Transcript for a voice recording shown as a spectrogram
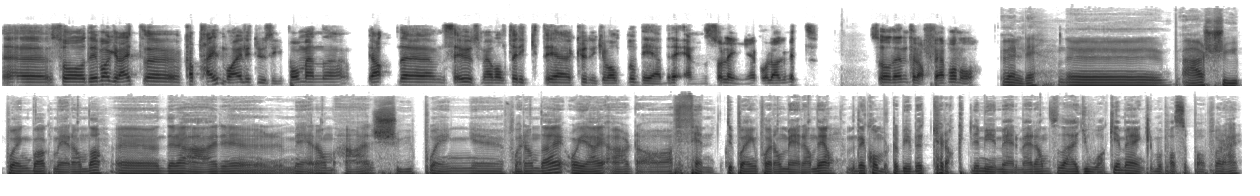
Eh, Så det var greit. Eh, Kaptein var jeg litt usikker på, men eh, ja, det ser ut som jeg valgte riktig. Jeg kunne ikke valgt noe bedre enn så lenge på laget mitt. Så den traff jeg på nå. Veldig. Du er sju poeng bak Meran, da. Eh, Dere er eh, Meran er sju poeng eh, foran deg, og jeg er da 50 poeng foran Meran igjen. Men det kommer til å bli betraktelig mye mer Meran, så det er Joakim jeg egentlig må passe på for her.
